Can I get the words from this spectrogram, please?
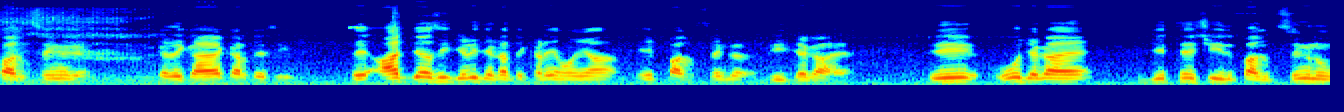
ਭਗਤ ਸਿੰਘ ਕਦੇ ਗਾਇਆ ਕਰਦੇ ਸੀ ਤੇ ਅੱਜ ਅਸੀਂ ਜਿਹੜੀ ਜਗ੍ਹਾ ਤੇ ਖੜੇ ਹੋਏ ਆ ਇਹ ਭਗਤ ਸਿੰਘ ਦੀ ਜਗ੍ਹਾ ਹੈ ਇਹ ਉਹ ਜਗ੍ਹਾ ਹੈ ਜਿੱਥੇ ਸ਼ਹੀਦ ਭਗਤ ਸਿੰਘ ਨੂੰ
